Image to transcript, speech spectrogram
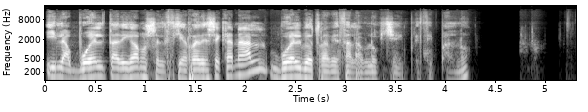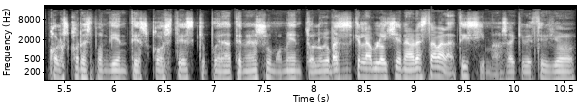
y la vuelta, digamos, el cierre de ese canal vuelve otra vez a la blockchain principal, ¿no? Con los correspondientes costes que pueda tener en su momento. Lo que pasa es que la blockchain ahora está baratísima, o sea, quiere decir yo,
